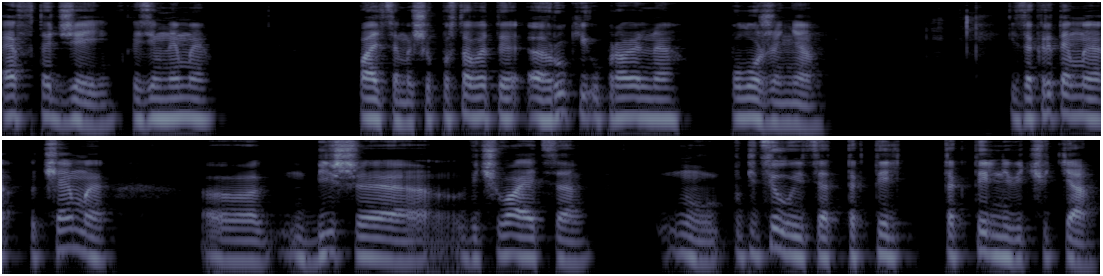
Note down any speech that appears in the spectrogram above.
F та J вказівними пальцями, щоб поставити е, руки у правильне положення. Із закритими очима е, більше відчувається, ну, підсилуються тактиль, тактильні відчуття.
